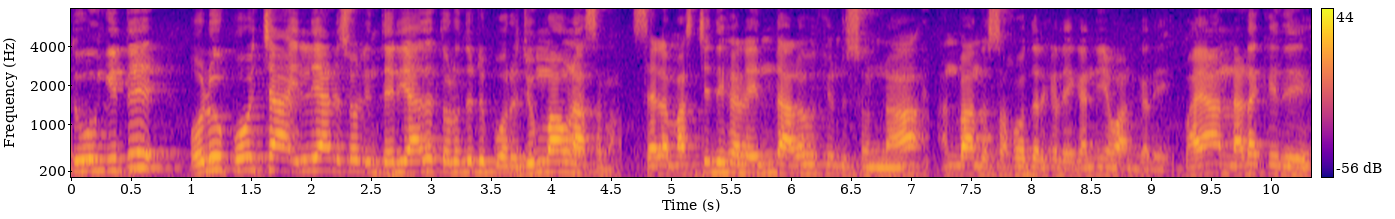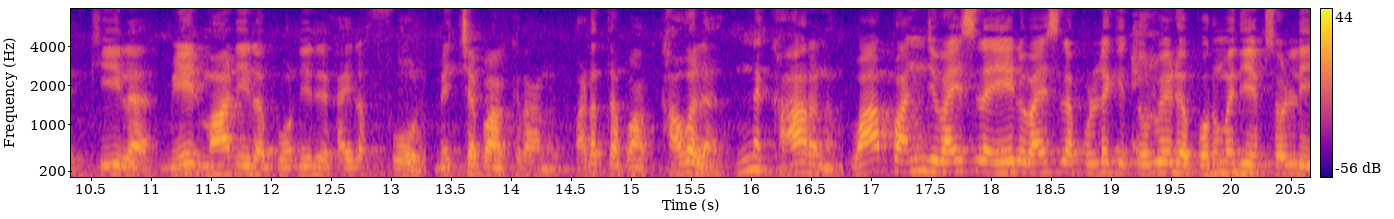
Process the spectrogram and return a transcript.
தூங்கிட்டு ஒழு போச்சா இல்லையான்னு சொல்லி தெரியாது தொழுந்துட்டு போற ஜும்மாவும் நாசமா. சில மஸ்ஜிதுகள் எந்த அளவுக்கு என்று சொன்னா அன்பார்ந்த சகோதரர்களே கண்ணியவான்களே பயான் நடக்குது. கீழே மேல் மாடியில போண்டிரு கையில போன் மெச்ச பாக்குறான்னு படத்தை பார்க்க கவலை. என்ன காரணம்? வாப்பா அஞ்சு வயசுல ஏழு வயசுல பிள்ளைக்கு தொல்வேடைய பொறுமதியம் சொல்லி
